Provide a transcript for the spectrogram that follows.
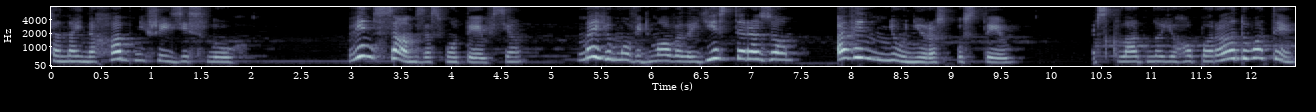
та найнахабніший зі слуг. Він сам засмутився. Ми йому відмовили їсти разом, а він нюні розпустив. Складно його порадувати.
